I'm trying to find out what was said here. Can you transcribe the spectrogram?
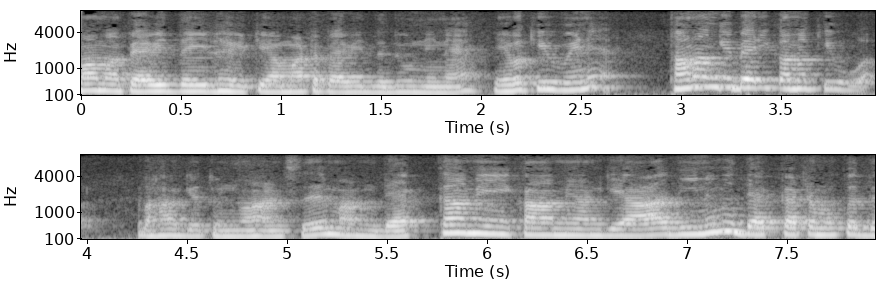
මම පැවිද්ද ඉල්ල හිටියා මට පැවිද්ද දුන්නේ නැහැ. ඒව කිව්වේ නැහැ. තමන්ගේ බැරිකම කිව්වා. භාග්‍යතුන් වහන්සේ මම දැක්කා මේ කාමයන්ගේ ආදීනම දැක්කට මොකද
